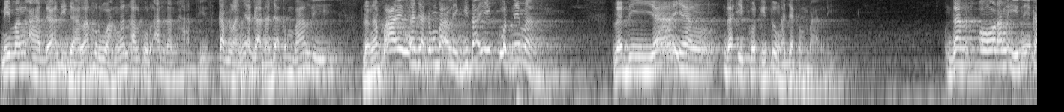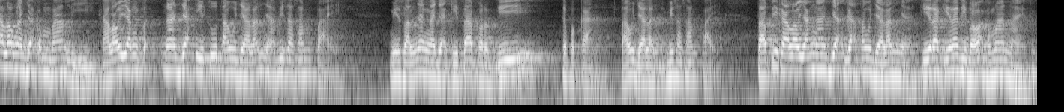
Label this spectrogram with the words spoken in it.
memang ada di dalam ruangan Al-Quran dan hadis. Karenanya gak ngajak kembali. Lah ngapain ngajak kembali? Kita ikut nih mah. Lah dia yang gak ikut itu ngajak kembali. Dan orang ini kalau ngajak kembali, kalau yang ngajak itu tahu jalannya bisa sampai. Misalnya ngajak kita pergi ke Pekan, tahu jalannya bisa sampai tapi kalau yang ngajak gak tahu jalannya, kira-kira dibawa ke mana itu?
